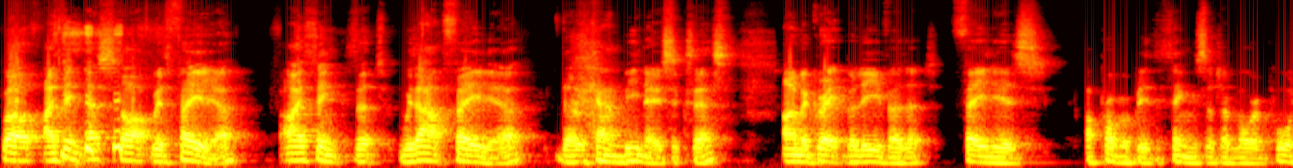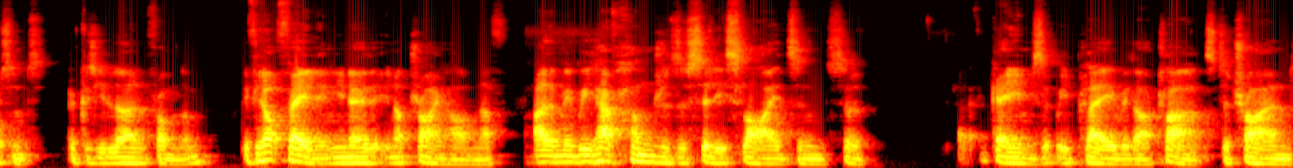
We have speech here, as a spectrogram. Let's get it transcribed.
Well, I think let's start with failure. I think that without failure, there can be no success. I'm a great believer that failures are probably the things that are more important because you learn from them. If you're not failing, you know that you're not trying hard enough. I mean, we have hundreds of silly slides and sort of uh, games that we play with our clients to try and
